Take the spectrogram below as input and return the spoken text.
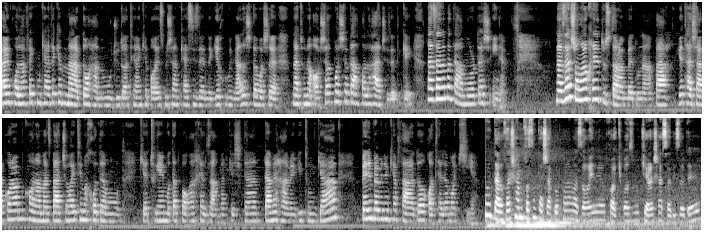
و این کلا فکر می‌کرده که مردا همه موجوداتی هن که باعث میشن کسی زندگی خوبی نداشته باشه نتونه عاشق باشه و حالا هر چیز دیگه نظر من در موردش اینه. نظر شما رو خیلی دوست دارم بدونم و یه تشکرم می‌کنم از بچه های تیم خودمون که توی این مدت واقعا خیلی زحمت کشیدن. دم همگیتون گرم. بریم ببینیم که فردا قاتل ما کیه. در آخرش هم می‌خواستم تشکر کنم از آقای خاکباز و کرش اسدی زاده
